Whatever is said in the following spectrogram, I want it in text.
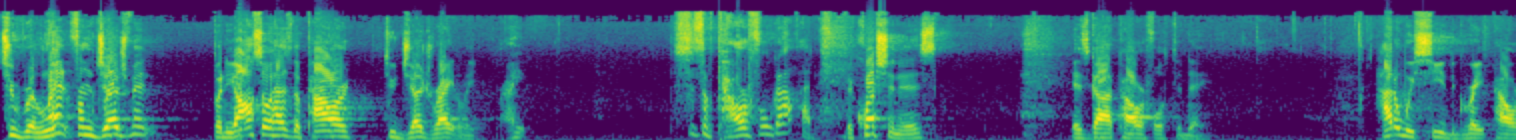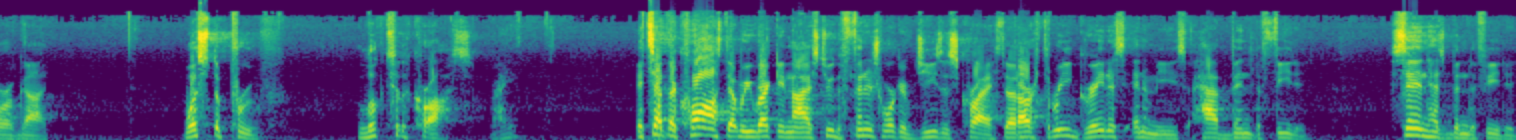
to relent from judgment but he also has the power to judge rightly, right? This is a powerful God. The question is is God powerful today? How do we see the great power of God? What's the proof? Look to the cross, right? It's at the cross that we recognize through the finished work of Jesus Christ that our three greatest enemies have been defeated. Sin has been defeated,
